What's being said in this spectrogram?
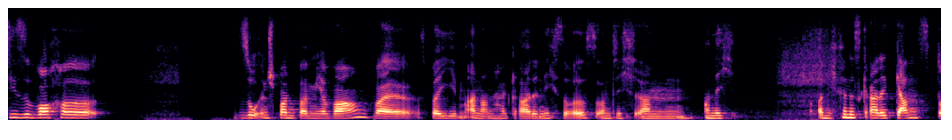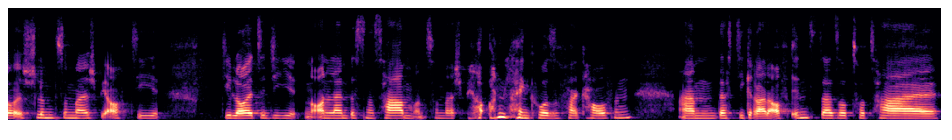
diese Woche so entspannt bei mir war, weil es bei jedem anderen halt gerade nicht so ist. Und ich, ähm, und ich, und ich finde es gerade ganz doll schlimm, zum Beispiel auch die, die Leute, die ein Online-Business haben und zum Beispiel Online-Kurse verkaufen, ähm, dass die gerade auf Insta so total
